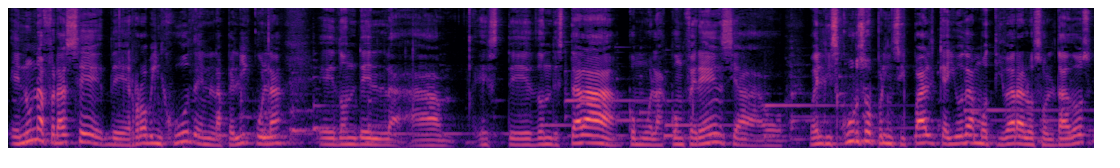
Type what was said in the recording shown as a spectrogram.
En una frase de Robin Hood en la película, eh, donde, la, ah, este, donde está como la conferencia o, el discurso principal que ayuda a motivar a los soldados,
